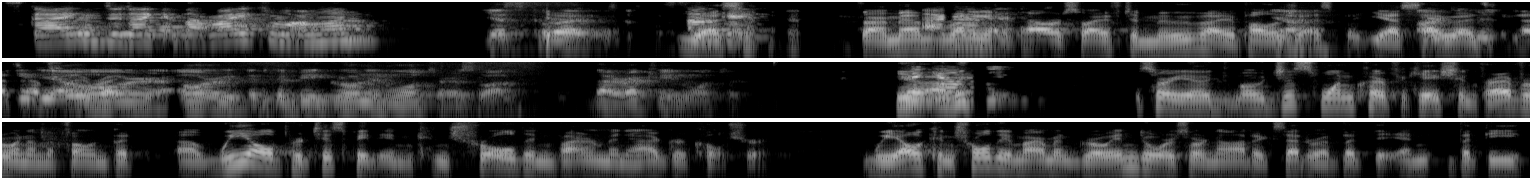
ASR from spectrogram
Sky, did I get that right or wrong one? Yes, correct. Okay. Yes. Sorry, I'm, I'm running out of power, so I have to move. I apologize, yeah. but yes, I would that's absolutely or, right. Or it could be grown in water as well, directly in water. Yeah. We, sorry, uh, just one clarification for everyone on the phone, but uh, we all participate in controlled environment agriculture. We all control the environment, grow indoors or not, et cetera. But the, and, but the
